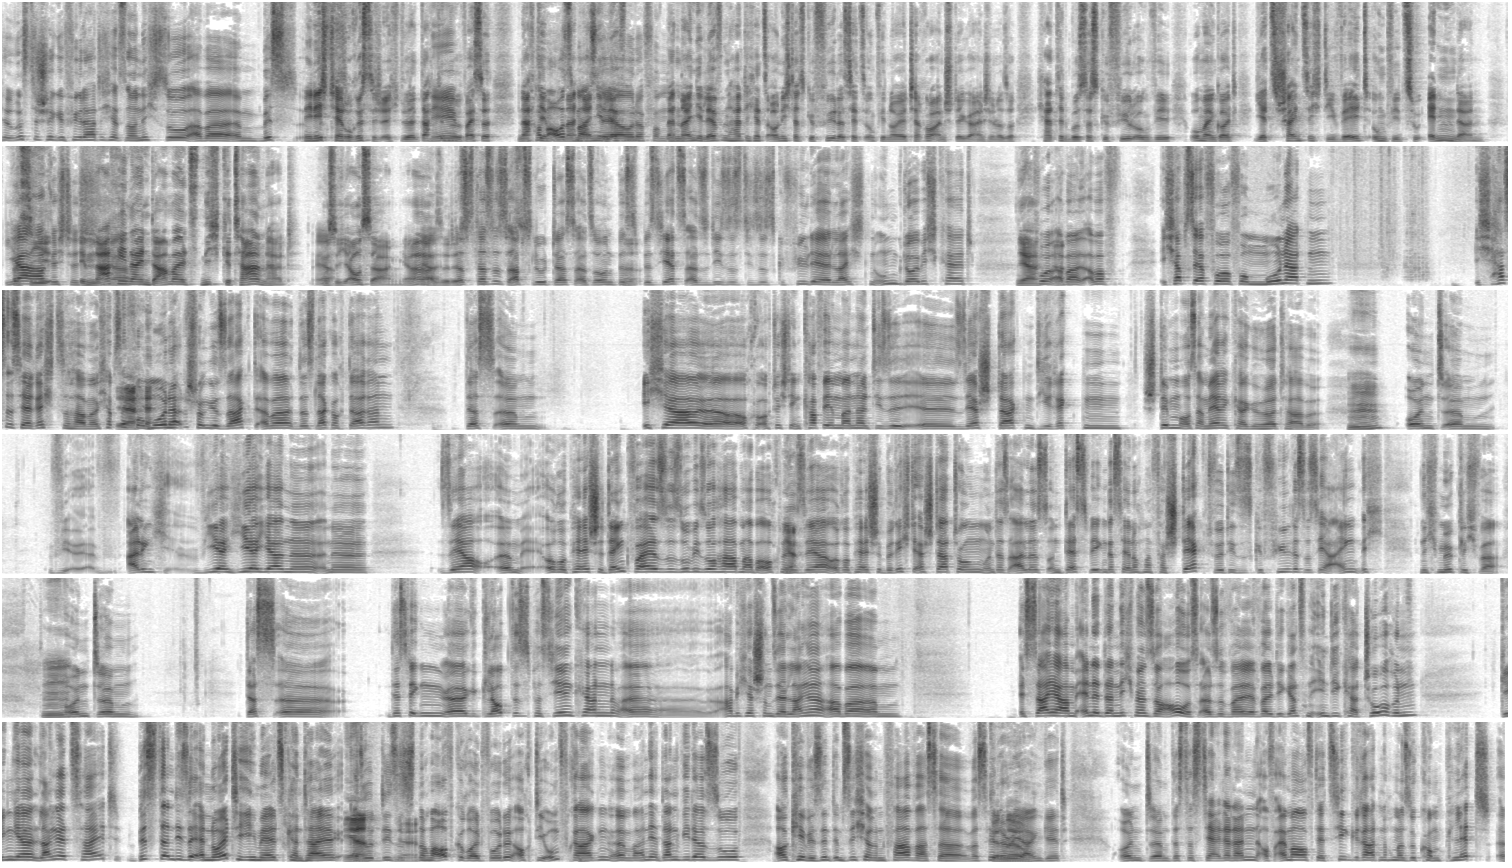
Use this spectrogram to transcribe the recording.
terroristische Gefühle hatte ich jetzt noch nicht so, aber ähm, bis. Nee, nicht terroristisch. Ich dachte Nee, nur, weißt du, nach dem Ausmaß her oder 9-11 vom- nach 9-11 hatte ich jetzt auch nicht das Gefühl, dass jetzt irgendwie neue Terroranschläge einstehen oder so. Ich hatte bloß das Gefühl irgendwie, oh mein Gott, jetzt scheint sich die Welt irgendwie zu ändern. Ja, was sie richtig, im Nachhinein damals nicht getan hat, Ja. muss ich auch sagen. Ja, Ja, also das, das, das, ist absolut das. Also, und bis, Ja. bis jetzt, also dieses, dieses Gefühl der leichten Ungläubigkeit. ja, Vor, ja. Aber, aber ich habe es ja vor, vor Monaten. Ich hasse es ja recht zu haben, aber ich habe es ja. Ja. vor Monaten schon gesagt, aber das lag auch daran, dass ähm, ich ja äh, auch, auch durch den Kaffeemann halt diese äh, sehr starken, direkten Stimmen aus Amerika gehört habe. Mhm. Und ähm, wir, eigentlich wir hier ja eine, eine sehr ähm, europäische Denkweise sowieso haben, aber auch eine ja. sehr europäische Berichterstattung und das alles und deswegen das ja nochmal verstärkt wird, dieses Gefühl, dass es ja eigentlich nicht möglich war. Mhm. Und ähm, das äh, deswegen äh, geglaubt, dass es passieren kann, äh, habe ich ja schon sehr lange, aber ähm, es sah ja am Ende dann nicht mehr so aus. Also, weil, weil die ganzen Indikatoren ging ja lange Zeit, bis dann dieser erneute E-Mail-Skandal, ja, also dieses ja. nochmal aufgerollt wurde. Auch die Umfragen äh, waren ja dann wieder so, okay, wir sind im sicheren Fahrwasser, was Hillary genau. angeht. Und ähm, dass das ja dann auf einmal auf der Zielgeraden nochmal so komplett äh,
